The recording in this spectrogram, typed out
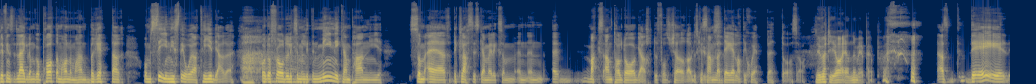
det finns ett läge där man går och pratar med honom och han berättar om sin historia tidigare. Ah. Och då får du liksom en liten minikampanj som är det klassiska med liksom en, en, eh, max antal dagar du får köra. Du ska Gud. samla delar till skeppet och så. Nu vart jag ännu mer pepp. Alltså, det är,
